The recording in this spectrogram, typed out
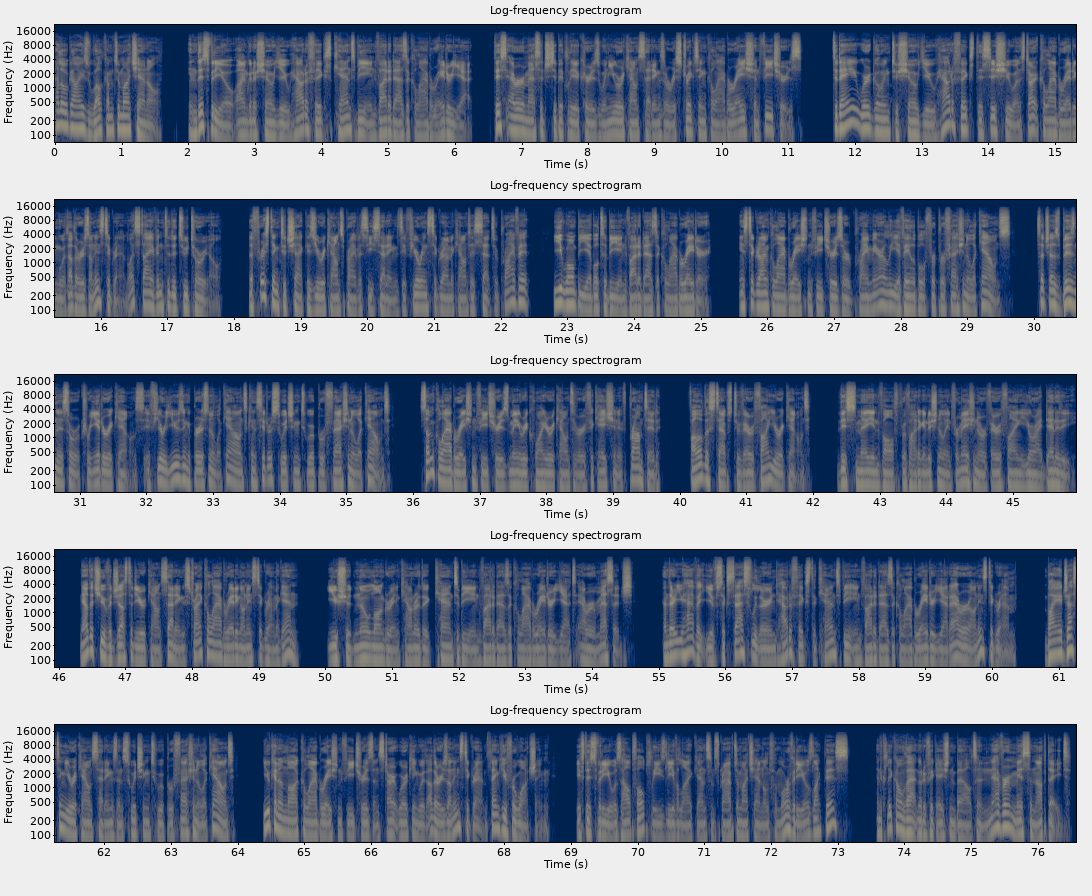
Hello guys, welcome to my channel. In this video, I'm going to show you how to fix can't be invited as a collaborator yet. This error message typically occurs when your account settings are restricting collaboration features. Today, we're going to show you how to fix this issue and start collaborating with others on Instagram. Let's dive into the tutorial. The first thing to check is your account's privacy settings. If your Instagram account is set to private, you won't be able to be invited as a collaborator. Instagram collaboration features are primarily available for professional accounts, such as business or creator accounts. If you're using a personal account, consider switching to a professional account. Some collaboration features may require account verification if prompted. Follow the steps to verify your account. This may involve providing additional information or verifying your identity. Now that you've adjusted your account settings, try collaborating on Instagram again. You should no longer encounter the can't be invited as a collaborator yet error message. And there you have it, you've successfully learned how to fix the can't be invited as a collaborator yet error on Instagram. By adjusting your account settings and switching to a professional account, you can unlock collaboration features and start working with others on Instagram. Thank you for watching. If this video was helpful, please leave a like and subscribe to my channel for more videos like this, and click on that notification bell to never miss an update.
